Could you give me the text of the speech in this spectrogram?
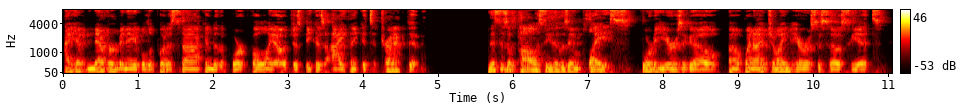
I have never been able to put a stock into the portfolio just because I think it's attractive. This is a policy that was in place 40 years ago uh, when I joined Harris Associates,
